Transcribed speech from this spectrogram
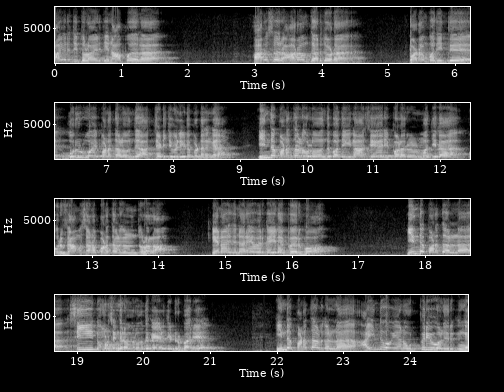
ஆயிரத்தி தொள்ளாயிரத்தி நாற்பதுல அரசர் ஆறாம் சார்ஜோட படம் பதித்து ஒரு ரூபாய் பணத்தாள் வந்து அச்சடித்து வெளியிடப்பட்டதுங்க. இந்த பணத்தாள்கள் வந்து பார்த்தீங்கன்னா சேகரிப்பாளர்கள் மத்தியில் ஒரு ஃபேமஸான பணத்தாள்கள்னு சொல்லலாம். ஏன்னா இது நிறைய பேர் கையில் இப்போ இருக்கும். இந்த பணத்தாளில் சிஇ அவர் வந்து கையெழுத்திட்டு இருப்பாரு. இந்த பணத்தாள்களில் ஐந்து வகையான உட்பிரிவுகள் இருக்குங்க.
